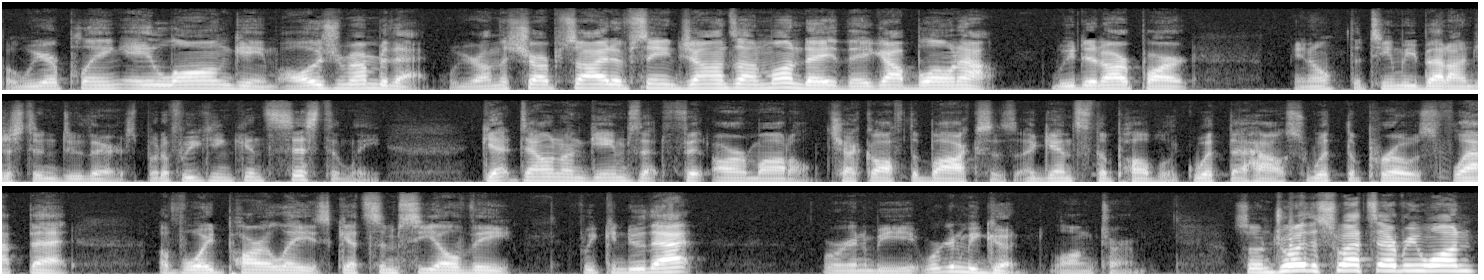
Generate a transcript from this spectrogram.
But we are playing a long game. Always remember that. We were on the sharp side of St. John's on Monday. They got blown out. We did our part. You know, the team we bet on just didn't do theirs. But if we can consistently get down on games that fit our model, check off the boxes against the public, with the house, with the pros, flat bet, avoid parlays, get some CLV. If we can do that, we're gonna be we're gonna be good long term. So enjoy the sweats, everyone.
